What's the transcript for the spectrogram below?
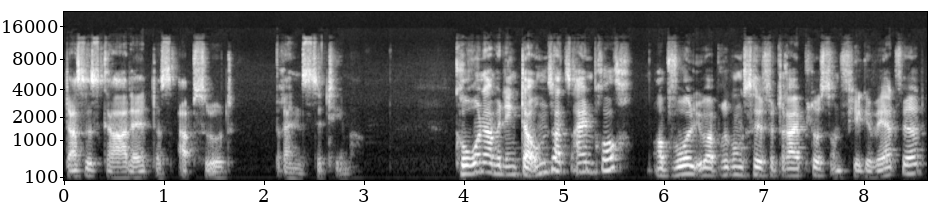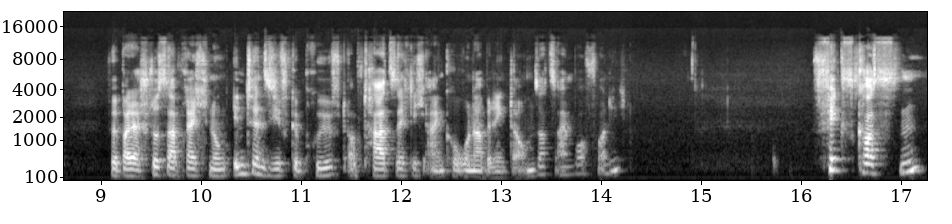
Das ist gerade das absolut brennendste Thema. Corona-bedingter Umsatzeinbruch, obwohl Überbrückungshilfe 3 plus und 4 gewährt wird, wird bei der Schlussabrechnung intensiv geprüft, ob tatsächlich ein Corona-bedingter Umsatzeinbruch vorliegt. Fixkosten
